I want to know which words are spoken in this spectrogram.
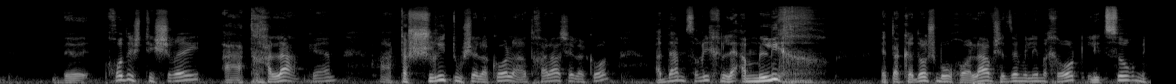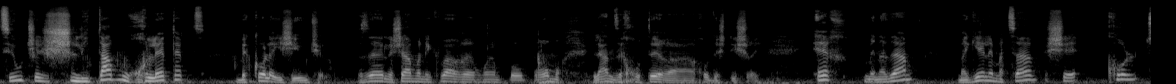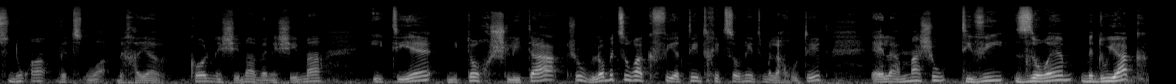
בחודש תשרי, ההתחלה, כן? התשריטו של הכל, ההתחלה של הכל, אדם צריך להמליך את הקדוש ברוך הוא עליו, שזה מילים אחרות, ליצור מציאות של שליטה מוחלטת בכל האישיות שלו. זה, לשם אני כבר אומר פה פרומו, לאן זה חותר החודש תשרי. איך בן אדם מגיע למצב שכל תנועה ותנועה בחייו, כל נשימה ונשימה, היא תהיה מתוך שליטה, שוב, לא בצורה כפייתית, חיצונית, מלאכותית, אלא משהו טבעי, זורם, מדויק.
